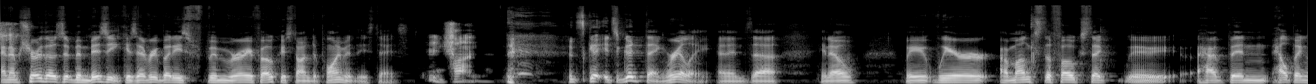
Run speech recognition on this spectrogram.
and I'm sure those have been busy because everybody's been very focused on deployment these days. It's fun. it's good. It's a good thing, really. And, uh, you know, we, we're amongst the folks that we have been helping,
